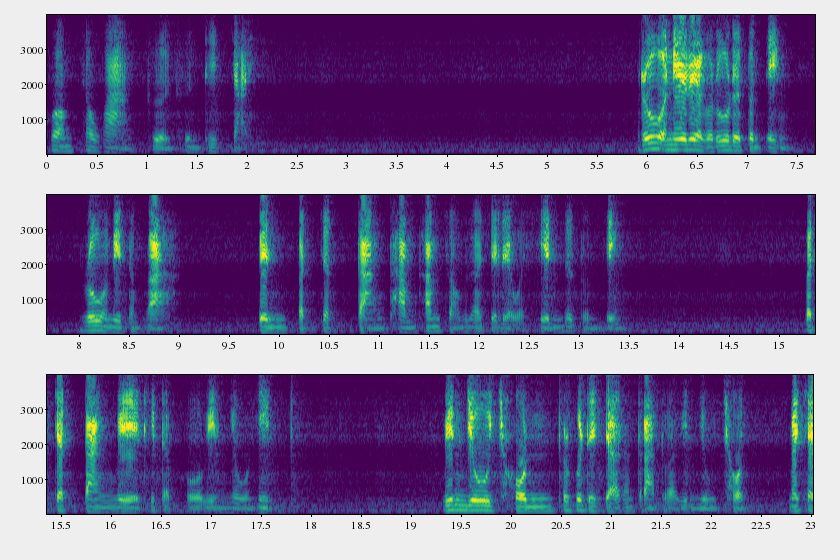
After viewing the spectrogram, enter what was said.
ความสว่างเกิดขึ้นที่ใจ รู้อันนี้เรียกว่ารู้ด้วยตนเอง รู้มีตำราเป็นปัจจัตต่างทำคำสอนเราจะเรียกว่าเห็นด้วยตนเอง ปัจจัตตังเวทิตโพวินโยหิตวินยูชน พระพุทธเจ้าท่านตรัสว่าวินยูชน ไม่ใช่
